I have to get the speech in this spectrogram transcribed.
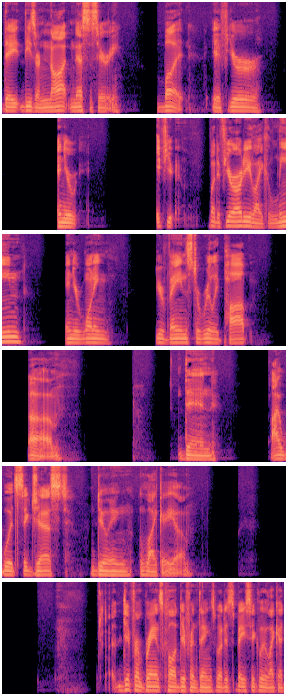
they these are not necessary, but if you're and you're if you but if you're already like lean and you're wanting your veins to really pop, um, then I would suggest doing like a um, different brands call it different things, but it's basically like a,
